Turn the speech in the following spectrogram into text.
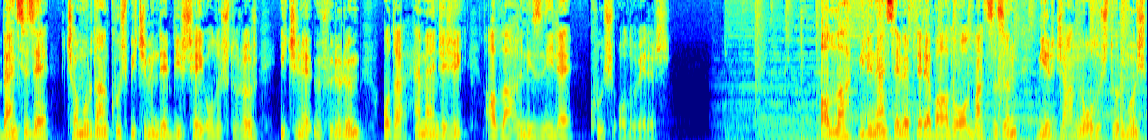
Ben size çamurdan kuş biçiminde bir şey oluşturur, içine üfürürüm, o da hemencecik Allah'ın izniyle kuş oluverir. Allah bilinen sebeplere bağlı olmaksızın bir canlı oluşturmuş,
